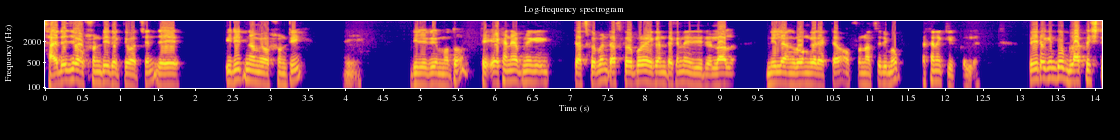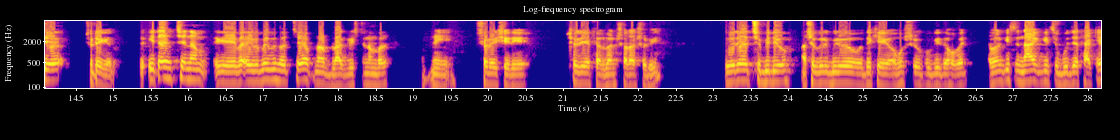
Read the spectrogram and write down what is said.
সাইডে যে অপশনটি দেখতে পাচ্ছেন, যে এডিট নামে অপশনটি ডিলিটের মতো। তো এখানে আপনি টাচ করবেন টাচ করার পরে এখানে দেখেন এই লাল, নীল রঙের একটা অপশন আছে রিমুভ এখানে ক্লিক করলে। তো এটা কিন্তু ব্ল্যাক লিস্টে ছুটে গেল। তো এটা হচ্ছে নাম এইভাবে হচ্ছে আপনার ব্ল্যাক লিস্টের নাম্বার আপনি সরিয়ে সরিয়ে সরিয়ে ফেলবেন সরাসরি। তো এটা হচ্ছে ভিডিও আশা করি ভিডিও দেখে অবশ্যই উপকৃত হবেন। এবং কিছু না কিছু বুঝে থাকে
